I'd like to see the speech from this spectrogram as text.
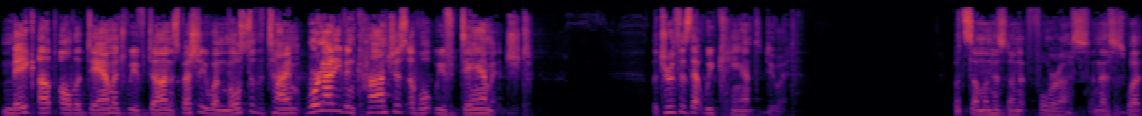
make up all the damage we've done, especially when most of the time we're not even conscious of what we've damaged? The truth is that we can't do it. But someone has done it for us, and this is what,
